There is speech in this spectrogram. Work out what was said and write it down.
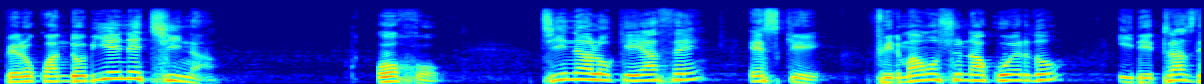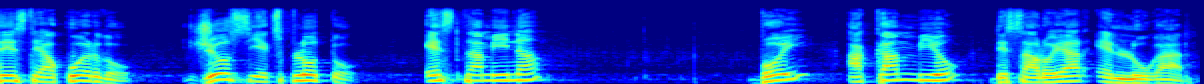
Pero cuando viene China, ojo, China lo que hace es que firmamos un acuerdo y detrás de este acuerdo, yo si exploto esta mina, voy a cambio desarrollar el lugar.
